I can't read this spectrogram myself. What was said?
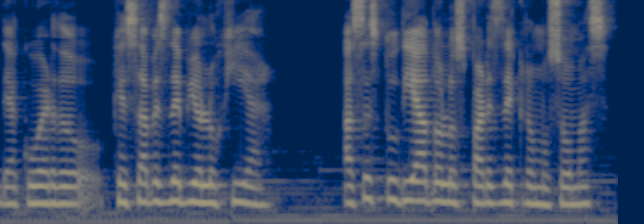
De acuerdo, ¿qué sabes de biología? ¿Has estudiado los pares de cromosomas?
